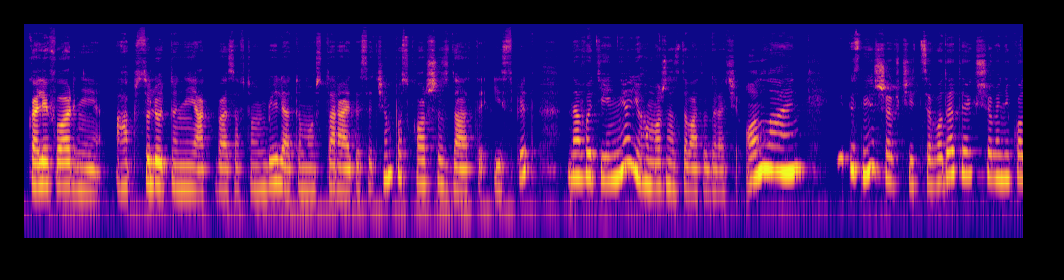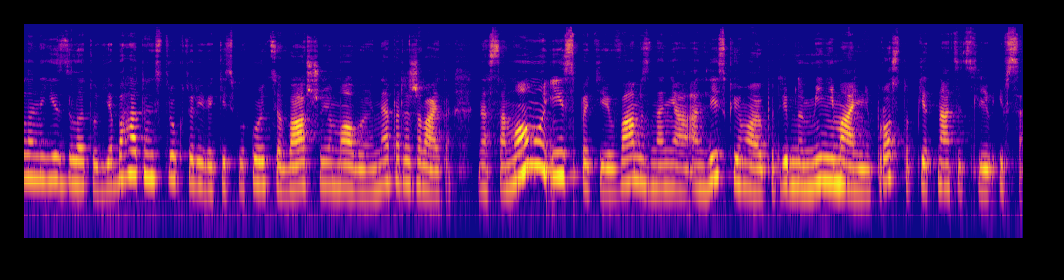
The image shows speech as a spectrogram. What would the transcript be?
В Каліфорнії абсолютно ніяк без автомобіля, тому старайтеся чим поскорше здати іспит на водіння. Його можна здавати, до речі, онлайн. І пізніше вчіться водити, якщо ви ніколи не їздили. Тут є багато інструкторів, які спілкуються вашою мовою. Не переживайте. На самому іспиті вам знання англійської мови потрібно мінімальні, просто 15 слів і все.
